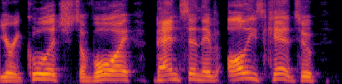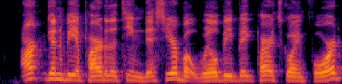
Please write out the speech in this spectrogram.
Jiri Kulich, Savoie, Benson. They have all these kids who aren't going to be a part of the team this year, but will be big parts going forward.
